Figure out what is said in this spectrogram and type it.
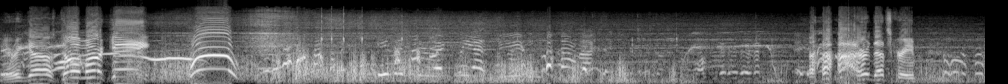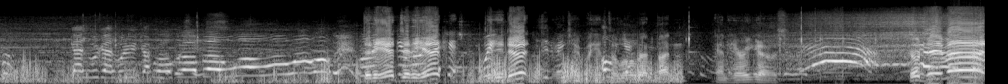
Here he goes. Go, Marky! Woo! He's like directly at me. I heard that scream. Guys, what guys, what are you dropping? Whoa, whoa, whoa, whoa, whoa, whoa. Did he hit? Did he hit? Did he do it? Did it make Hit Oh, the little yeah. red button, and here he goes. Yeah. Go, David!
